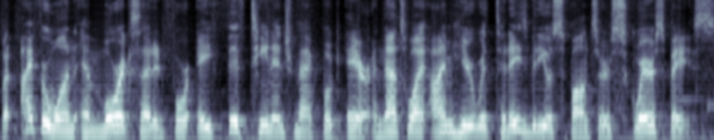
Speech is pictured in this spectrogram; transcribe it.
but I for one am more excited for a 15-inch MacBook Air, and that's why I'm here with today's video sponsor, Squarespace.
